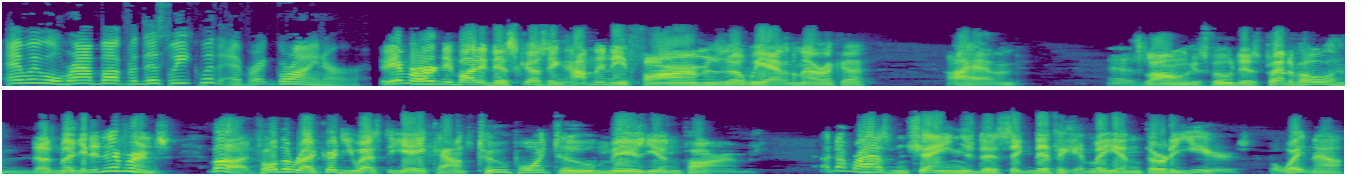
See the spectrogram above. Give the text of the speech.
And we will wrap up for this week with Everett Griner. Have you ever heard anybody discussing how many farms uh, we have in America? I haven't. As long as food is plentiful, it doesn't make any difference. But for the record, USDA counts 2.2 million farms. That number hasn't changed significantly in 30 years. But wait now,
